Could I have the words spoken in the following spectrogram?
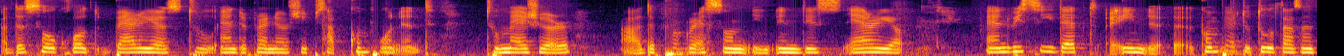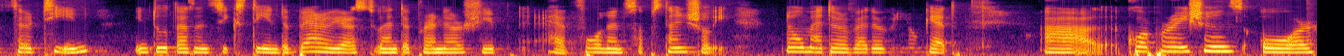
the so-called barriers to entrepreneurship subcomponent to measure uh, the progress on, in, in this area. And we see that in uh, compared to 2013, in 2016, the barriers to entrepreneurship have fallen substantially, no matter whether we look at uh, corporations or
